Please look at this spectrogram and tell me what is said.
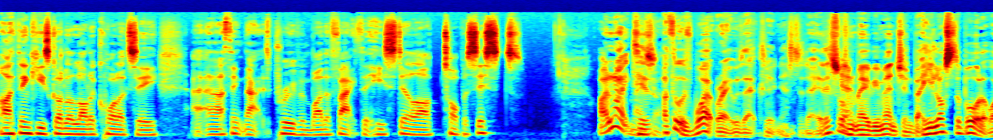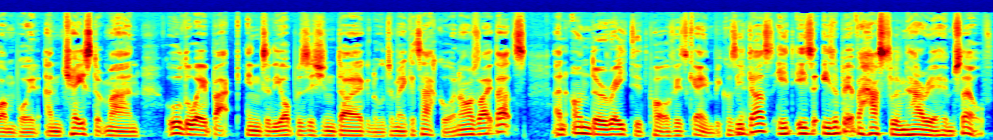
I think he's got a lot of quality, and I think that's proven by the fact that he's still our top assists I liked his. I thought his work rate was excellent yesterday. This wasn't Yeah. maybe mentioned, but he lost the ball at one point and chased at man all the way back into the opposition diagonal to make a tackle. And I was like, that's an underrated part of his game because he Yeah. does. He, he's he's a bit of a hassle and harrier himself.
